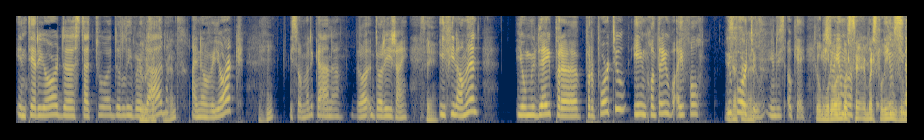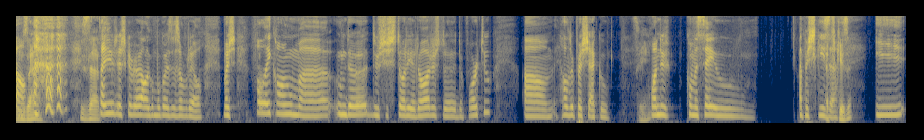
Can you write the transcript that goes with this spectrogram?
interior da Estátua de Liberdade Exatamente. em Nova York. Uhum. E sou americana, de, de origem. Sim. E finalmente eu mudei para, para Porto e encontrei o Eiffel no. Porto. E eu disse, ok. Ele morou em, Marce em Marcelinhos um sinal. uns anos. Exato. Tenho de escrever alguma coisa sobre ele. Mas falei com uma, um de- dos historiadores de, de Porto, um, Helder Pacheco, Sim. quando comecei o- a A pesquisa. pesquisa. E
